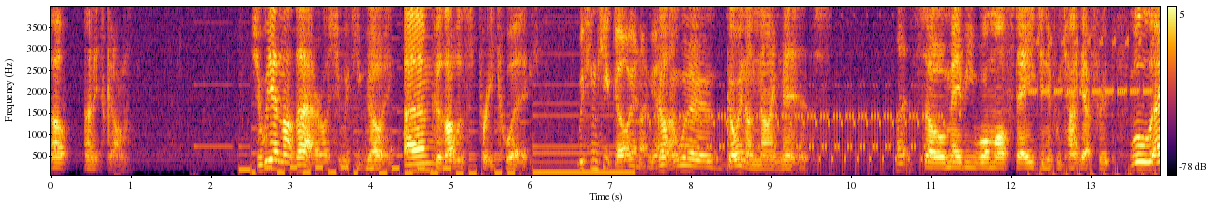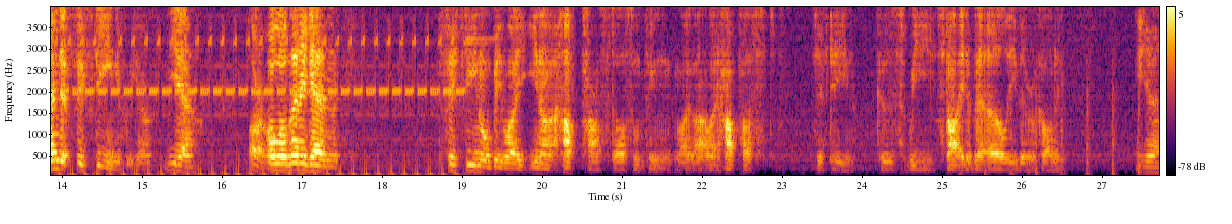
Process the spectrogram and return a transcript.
Oh, and it's gone. Should we end that there, or should we keep going? Um, Because that was pretty quick. we can keep going, I We've guess. got- we're going on nine minutes. Let's... So maybe one more stage, and if we can't get through, we'll end at 15 if we can. Yeah. Alright, well, Although then again, 15 will be like, you know, half past or something like that, like half past 15. Because we started a bit early, the recording. yeah.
